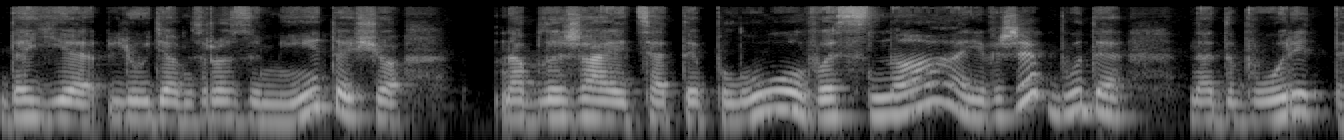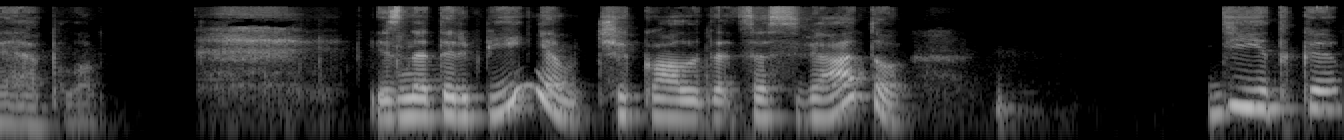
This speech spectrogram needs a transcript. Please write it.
дає людям зрозуміти, що наближається тепло, весна, і вже буде на дворі тепло. І з нетерпінням чекали на це свято дітки,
